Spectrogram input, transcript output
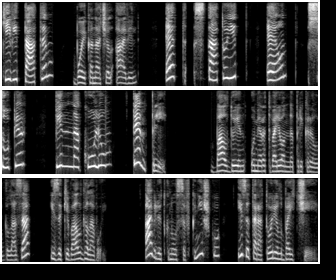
кивитатем, бойко начал Авель, эт статуит эонт супер пиннакулум темпли. Балдуин умиротворенно прикрыл глаза и закивал головой. Авель уткнулся в книжку и затараторил бойчея.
